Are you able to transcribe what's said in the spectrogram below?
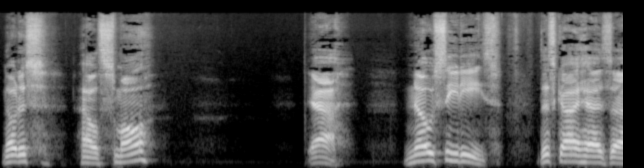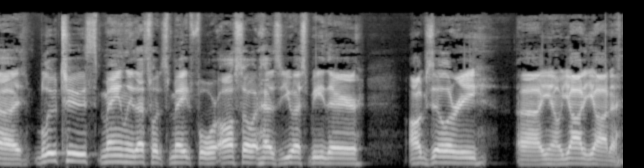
Notice how small? Yeah. No CDs. This guy has uh, Bluetooth mainly. That's what it's made for. Also, it has USB there, auxiliary, uh, you know, yada yada.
